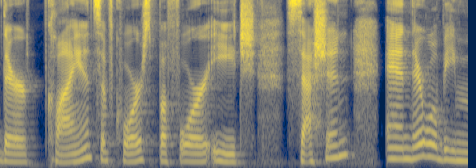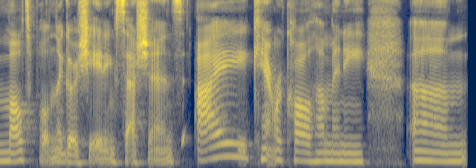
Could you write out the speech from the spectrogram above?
their clients, of course, before each session. And there will be multiple negotiating sessions. I can't recall how many. Um,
